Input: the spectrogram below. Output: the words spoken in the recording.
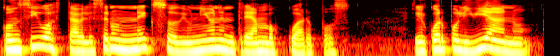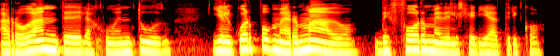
consigo establecer un nexo de unión entre ambos cuerpos. El cuerpo liviano, arrogante de la juventud, y el cuerpo mermado, deforme del geriátrico.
